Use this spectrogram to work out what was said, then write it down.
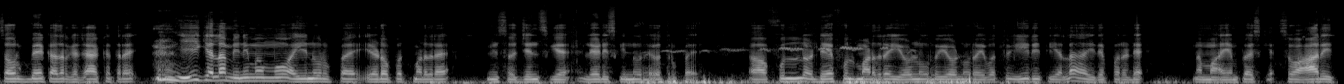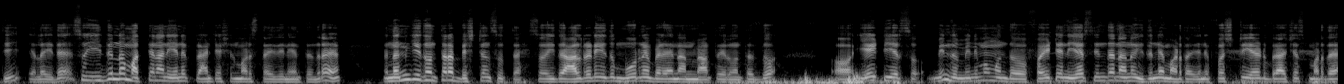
ಸೊ ಅವ್ರಿಗೆ ಬೇಕಾದ್ರೆ ಗಜ ಹಾಕತ್ತಾರೆ. ಈಗೆಲ್ಲ ಮಿನಿಮಮ್ಮು ಐನೂರು ರೂಪಾಯಿ ಎರಡು ಒಪ್ಪತ್ತು ಮಾಡಿದ್ರೆ ಮೀನ್ಸ್ ಜೆಂಟ್ಸ್ಗೆ ಲೇಡೀಸ್ಗೆ ಇನ್ನೂರೈವತ್ತು ರೂಪಾಯಿ. ಫುಲ್ ಡೇ ಫುಲ್ ಮಾಡಿದ್ರೆ ಏಳ್ನೂರು ಏಳ್ನೂರ ಐವತ್ತು ಈ ರೀತಿ ಎಲ್ಲ ಇದೆ ಪರ್ ಡೇ ನಮ್ಮ ಎಂಪ್ಲಾಯೀಸ್ಗೆ ಸೊ ಆ ರೀತಿ ಎಲ್ಲ ಇದೆ. ಸೊ ಇದನ್ನು ಮತ್ತೆ ನಾನು ಏನಕ್ಕೆ ಪ್ಲಾಂಟೇಷನ್ ಮಾಡಿಸ್ತಾ ಇದ್ದೀನಿ ಅಂತಂದರೆ ನನಗೆ ಇದೊಂಥರ ಬೆಸ್ಟ್ ಅನಿಸುತ್ತೆ. ಸೊ ಇದು ಆಲ್ರೆಡಿ ಇದು ಮೂರನೇ ಬೆಳೆ ನಾನು ಮಾಡ್ತಾ ಇರುವಂಥದ್ದು. ಏಯ್ಟ್ ಇಯರ್ಸು ಮೀನ್ಸ್ ಮಿನಿಮಮ್ ಒಂದು ಫೈವ್ ಟೆನ್ ಇಯರ್ಸಿಂದ ನಾನು ಇದನ್ನೇ ಮಾಡ್ತಾ ಇದ್ದೀನಿ. ಫಸ್ಟ್ ಎರಡು ಬ್ರಾಚಸ್ ಮಾಡಿದೆ.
